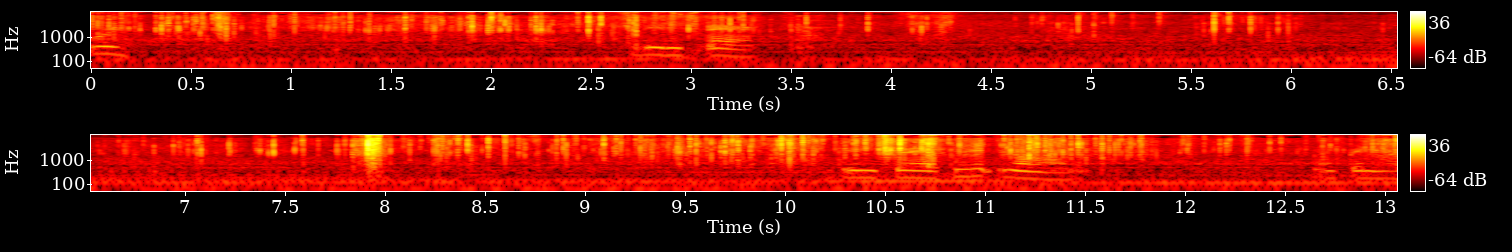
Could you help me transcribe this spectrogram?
อุ้ย ดินแตก ดินแตกนิดหน่อยไม่เป็นไร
